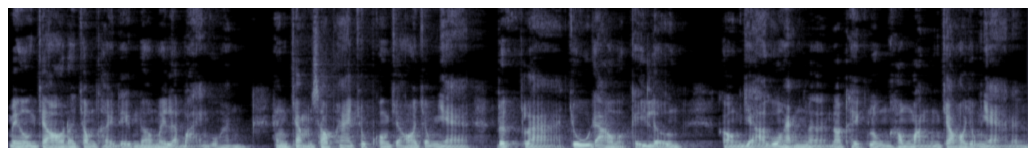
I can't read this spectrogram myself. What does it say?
mấy con chó đó trong thời điểm đó mới là bạn của hắn. Hắn chăm sóc hai chục con chó trong nhà, rất là chu đáo và kỹ lưỡng. Còn vợ của hắn là nó thiệt luôn, không bằng con chó trong nhà nữa.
